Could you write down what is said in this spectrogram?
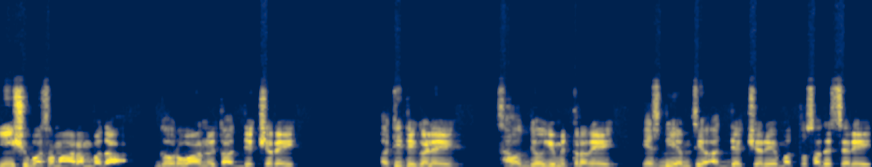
ಈ ಶುಭ ಸಮಾರಂಭದ ಗೌರವಾನ್ವಿತ ಅಧ್ಯಕ್ಷರೇ, ಅತಿಥಿಗಳೇ, ಸಹೋದ್ಯೋಗಿ ಮಿತ್ರರೇ ಎಸ್ ಡಿ ಎಂ ಸಿ ಅಧ್ಯಕ್ಷರೇ ಮತ್ತು ಸದಸ್ಯರೇ,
